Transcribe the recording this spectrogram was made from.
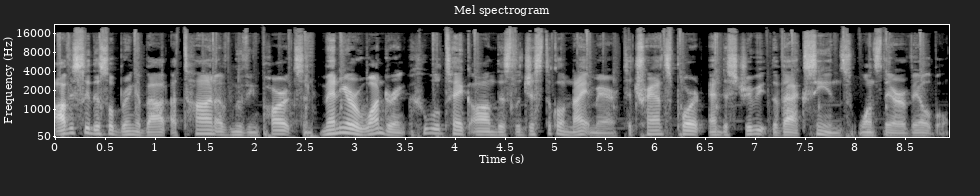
Obviously, this will bring about a ton of moving parts, and many are wondering who will take on this logistical nightmare to transport and distribute the vaccines once they are available.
